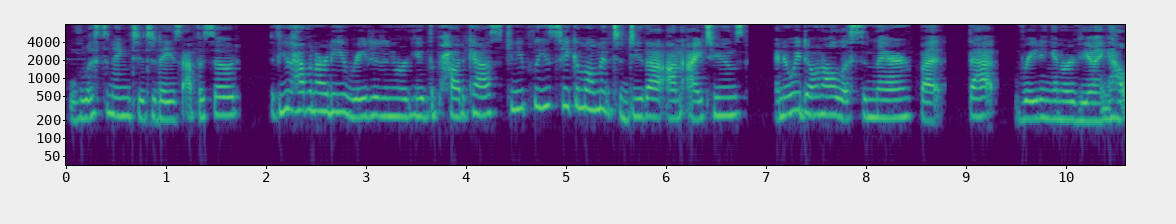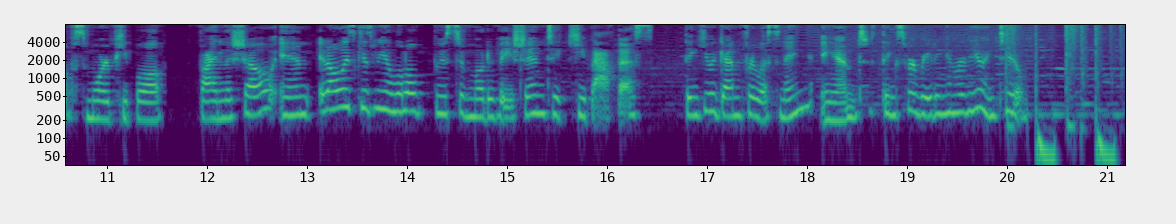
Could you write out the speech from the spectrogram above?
Listening to today's episode. If you haven't already rated and reviewed the podcast, can you please take a moment to do that on iTunes? I know we don't all listen there, but that rating and reviewing helps more people find the show, and it always gives me a little boost of motivation to keep at this. Thank you again for listening, and thanks for rating and reviewing too.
